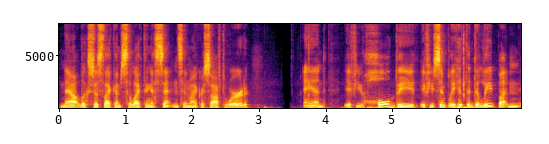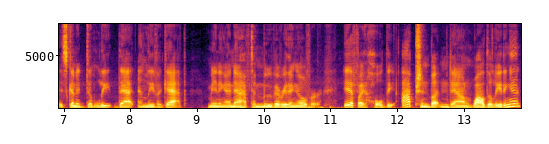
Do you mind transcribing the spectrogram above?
now it looks just like I'm selecting a sentence in Microsoft Word. And if you hold the, if you simply hit the delete button, it's going to delete that and leave a gap, meaning I now have to move everything over. If I hold the option button down while deleting it,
